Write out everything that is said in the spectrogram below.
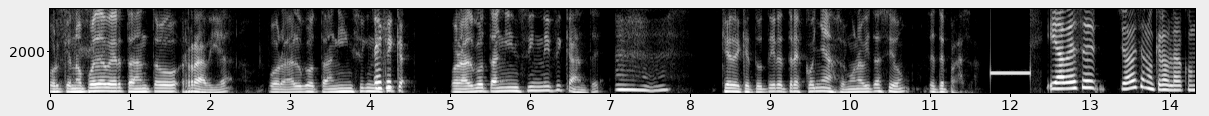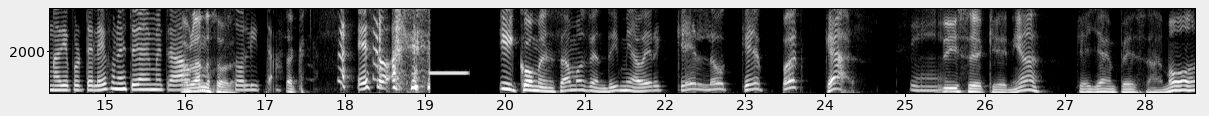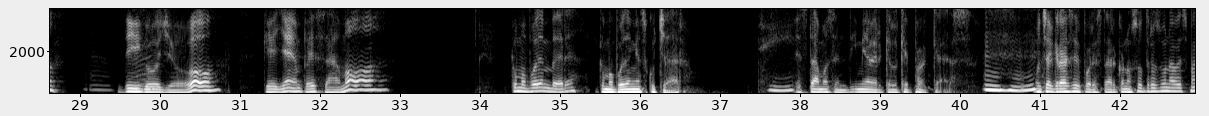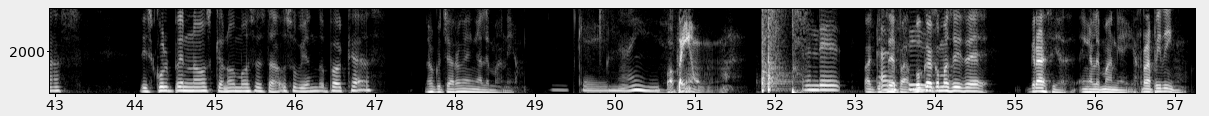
Porque no puede haber tanto rabia por algo tan insignificante. Por algo tan insignificante que de que tú tires tres coñazos en una habitación, se te pasa. Y a veces, yo a veces no quiero hablar con nadie por teléfono estoy en mi trabajo Hablando sola. solita. Saca. Eso, Y comenzamos en Dime a ver qué lo que podcast. sí. Dice Kenia que ya empezamos. Digo yo que ya empezamos. Como pueden ver eh, y como pueden escuchar, Sí. estamos en Dime a ver qué lo que podcast. Muchas gracias por estar con nosotros una vez más. Discúlpenos que no hemos estado subiendo podcast. Nos escucharon en Alemania. Ok, nice. Para que A sepa. decir- Busca cómo se dice gracias en Alemania ahí. Rapidín.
